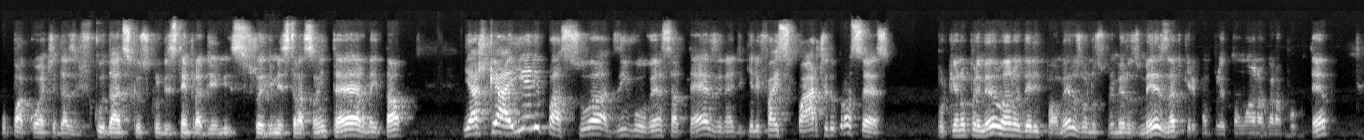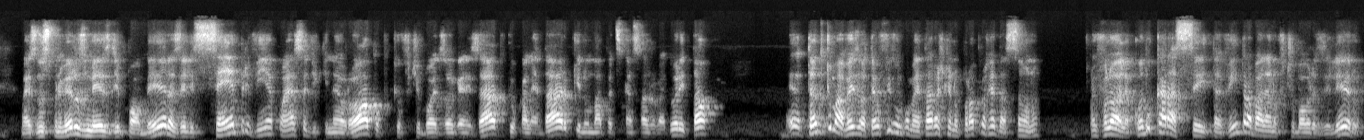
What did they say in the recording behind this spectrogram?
o pacote das dificuldades que os clubes têm para sua administração interna e tal. E acho que aí ele passou a desenvolver essa tese, né, de que ele faz parte do processo. Porque no primeiro ano dele de Palmeiras, ou nos primeiros meses, né, porque ele completou um ano agora há pouco tempo, mas nos primeiros meses de Palmeiras, ele sempre vinha com essa de que na Europa, porque o futebol é desorganizado, porque o calendário, que não dá para descansar o jogador e tal. Eu, tanto que uma vez eu até fiz um comentário, acho que no próprio redação, né? Eu falei: olha, quando o cara aceita vir trabalhar no futebol brasileiro,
